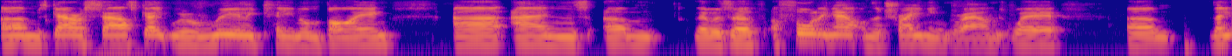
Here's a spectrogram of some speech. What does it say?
um, Gareth Southgate, we were really keen on buying. Uh, and um, there was a, a, falling out on the training ground where um, they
